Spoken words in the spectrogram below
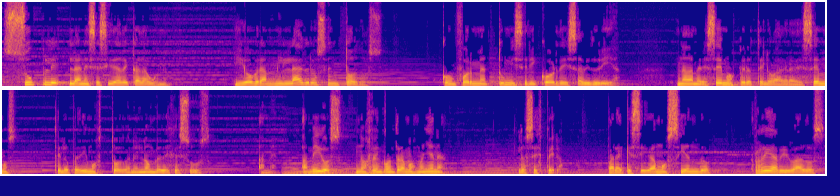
Suple la necesidad de cada uno y obra milagros en todos, conforme a tu misericordia y sabiduría. Nada merecemos, pero te lo agradecemos, te lo pedimos todo en el nombre de Jesús. Amén. Amigos, nos reencontramos mañana. Los espero para que sigamos siendo reavivados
